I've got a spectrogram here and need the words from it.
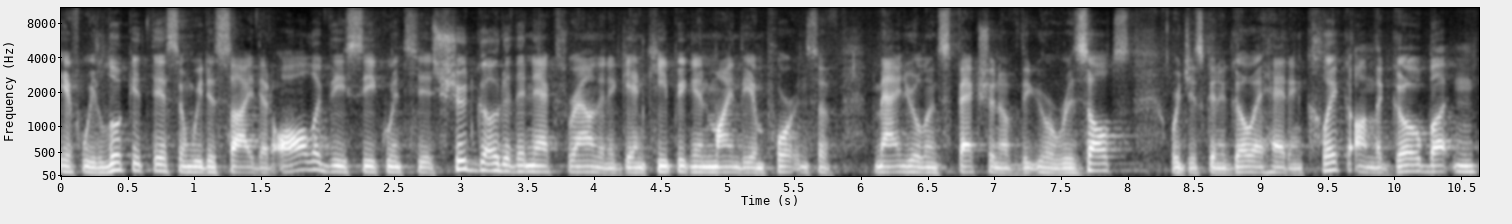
If we look at this and we decide that all of these sequences should go to the next round, and again, keeping in mind the importance of manual inspection of the, your results, we're just gonna go ahead and click on the Go button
